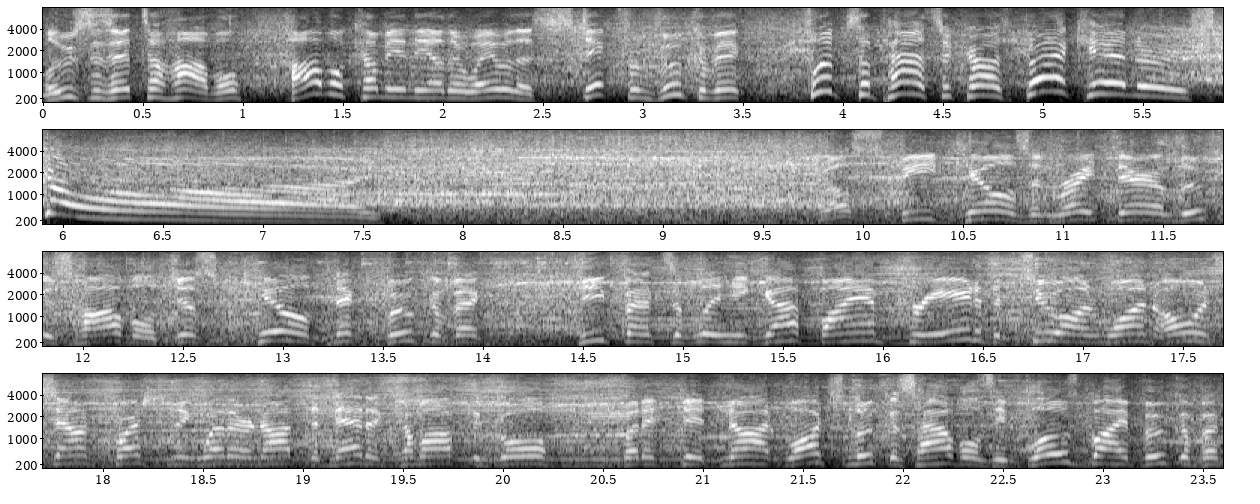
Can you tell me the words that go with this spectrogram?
loses it to Havel. Havel coming in the other way with a stick from Vukovic. Flips the pass across. Backhander scores! Kills, and right there, Lukas Havel just killed Nick Vukovic defensively. He got by him, created the two-on-one. Owen Sound questioning whether or not the net had come off the goal, but it did not. Watch Lukas Havel as he blows by Vukovic.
